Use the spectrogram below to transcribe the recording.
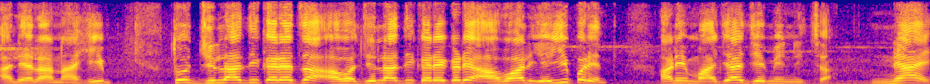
आलेला नाही. तो जिल्हाधिकाऱ्याचा अहवाल जिल्हाधिकाऱ्याकडे अहवाल येईपर्यंत आणि माझ्या जमिनीचा न्याय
